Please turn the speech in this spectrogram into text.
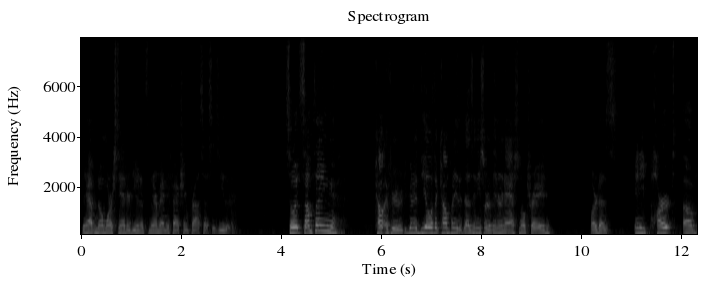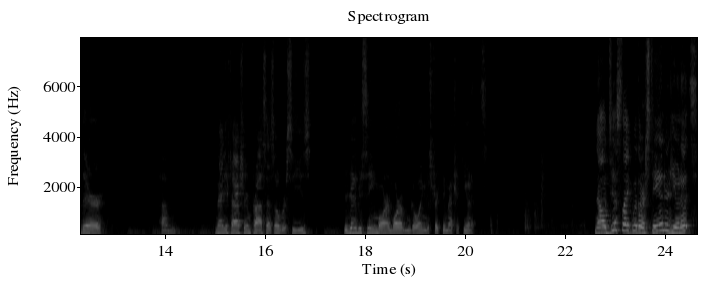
to have no more standard units in their manufacturing processes either. So it's something, if you're going to deal with a company that does any sort of international trade or does any part of their um, manufacturing process overseas, you're going to be seeing more and more of them going to strictly metric units. Now, just like with our standard units,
